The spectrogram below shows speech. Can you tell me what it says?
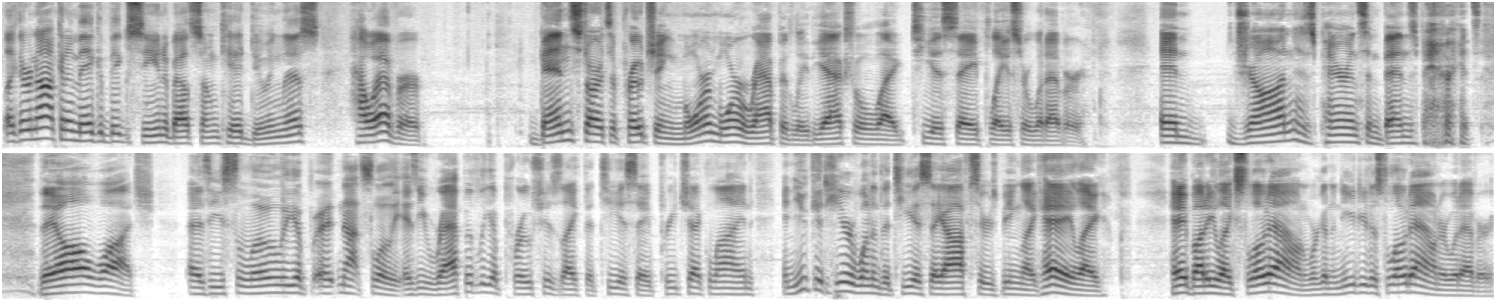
Like, they're not going to make a big scene about some kid doing this. However, Ben starts approaching more and more rapidly the actual like TSA place or whatever and John, his parents, and Ben's parents, they all watch as he slowly, uh, not slowly, as he rapidly approaches like the TSA pre-check line, and you could hear one of the TSA officers being like, "Hey, like." Hey, buddy, like, slow down. We're going to need you to slow down or whatever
